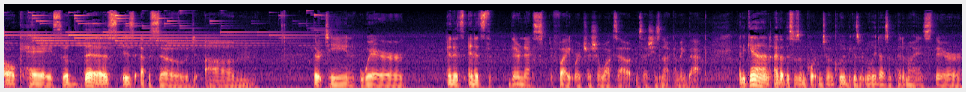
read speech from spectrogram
Okay, so this is episode um, thirteen, where, and it's and it's their next fight where Trisha walks out and says she's not coming back. And again, I thought this was important to include because it really does epitomize their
